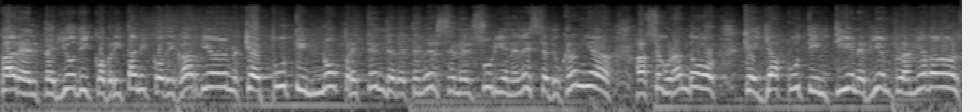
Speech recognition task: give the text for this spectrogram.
para el periódico británico The Guardian que Putin no pretende detenerse en el sur y en el este de Ucrania, asegurando que ya Putin tiene bien planeadas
